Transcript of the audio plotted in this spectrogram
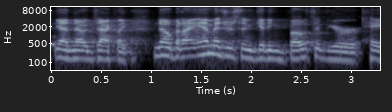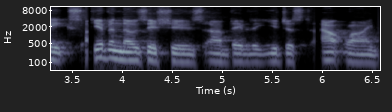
yeah, no, exactly. No, but I am interested in getting both of your takes, given those issues, um, David, that you just outlined.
